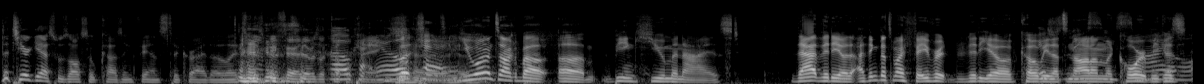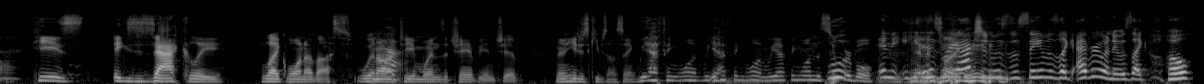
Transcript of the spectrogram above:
the tear gas was also causing fans to cry, though. Let's, let's be fair. There was a couple Okay, things. But okay. you want to talk about um, being humanized? That video, I think that's my favorite video of Kobe It that's not on the court because he's exactly like one of us when our team wins a championship. And he just keeps on saying, "We effing won, we effing won, we effing won the Super Bowl." and he, And his like- reaction was the same as like everyone. It was like oh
